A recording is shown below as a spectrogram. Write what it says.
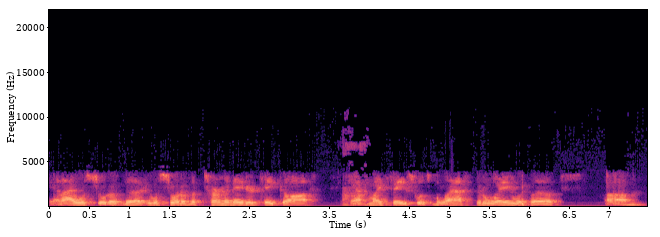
and I was sort of the it was sort of a Terminator takeoff. Uh-huh. Half my face was blasted away with a, um,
